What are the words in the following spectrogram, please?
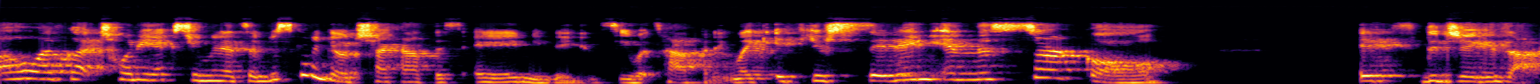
oh, I've got 20 extra minutes. I'm just going to go check out this AA meeting and see what's happening. Like if you're sitting in the circle, it's the jig is up.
